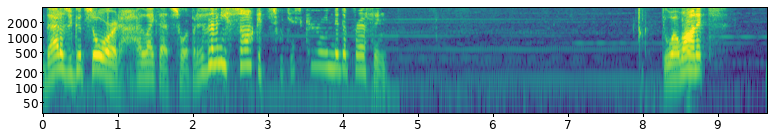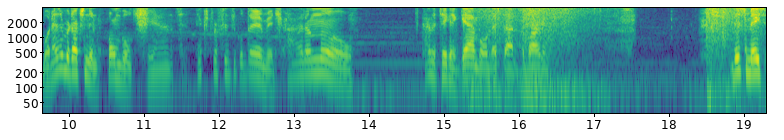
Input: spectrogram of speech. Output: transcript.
That is a good sword. I like that sword, but it doesn't have any sockets, which is kinda depressing. Do I want it? What has a reduction in fumble chance and extra physical damage? I don't know. Kinda taking a gamble on this side of the bargain. This mace,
